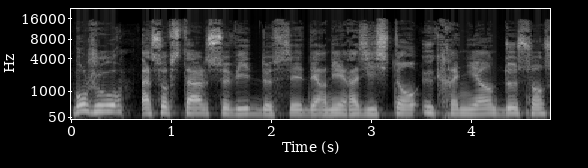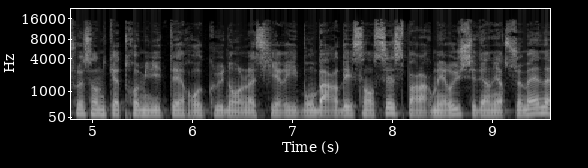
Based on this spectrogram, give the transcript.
Bonjour. Azovstal se vide de ses derniers résistants ukrainiens. 264 militaires reclus dans la Syrie, bombardés sans cesse par l'armée russe ces dernières semaines,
